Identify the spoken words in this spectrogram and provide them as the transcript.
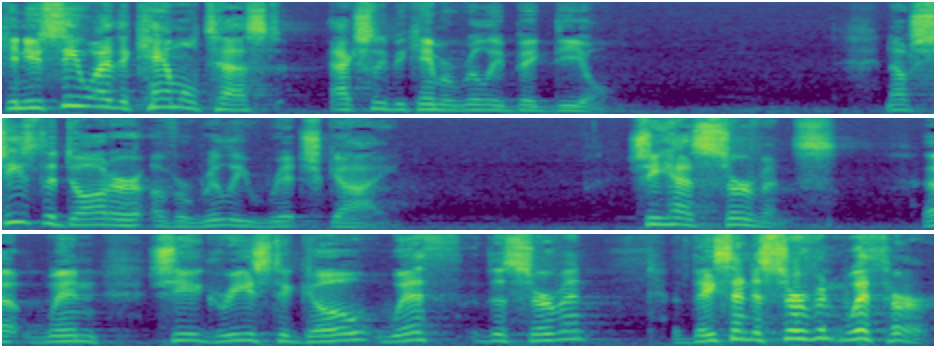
Can you see why the camel test actually became a really big deal? Now, she's the daughter of a really rich guy. She has servants. Uh, when she agrees to go with the servant, they send a servant with her.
